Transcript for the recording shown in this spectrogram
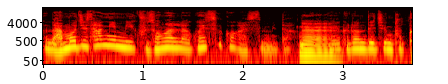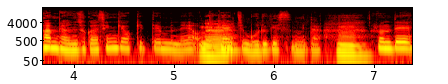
그 나머지 상임위 구성하려고 했을 것 같습니다. 네. 네, 그런데 지금 북한 변수가 생겼기 때문에 어떻게 네. 할지 모르겠습니다. 음. 그런데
